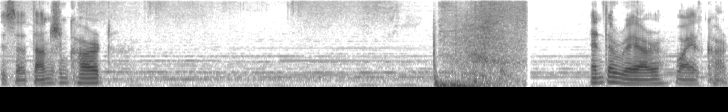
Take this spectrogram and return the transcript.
is a dungeon card. And a rare wild card.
